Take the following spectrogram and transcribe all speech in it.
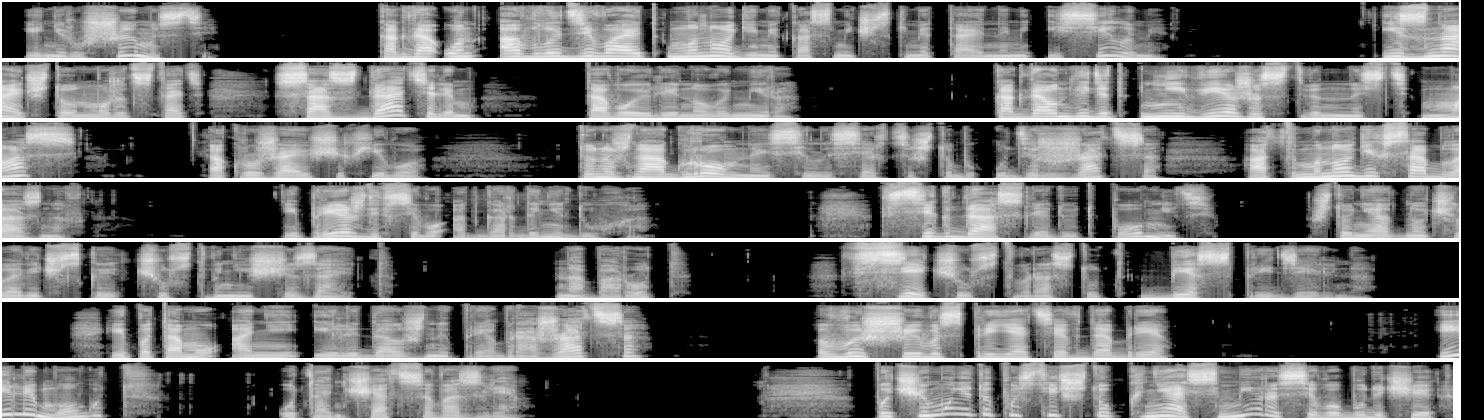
и нерушимости, когда он овладевает многими космическими тайнами и силами, и знает, что он может стать создателем того или иного мира, когда он видит невежественность масс, окружающих его, то нужна огромная сила сердца, чтобы удержаться от многих соблазнов и прежде всего от гордыни духа. Всегда следует помнить, что ни одно человеческое чувство не исчезает. Наоборот, все чувства растут беспредельно и потому они или должны преображаться, высшие восприятия в добре, или могут утончаться во зле. Почему не допустить, что князь мира сего, будучи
